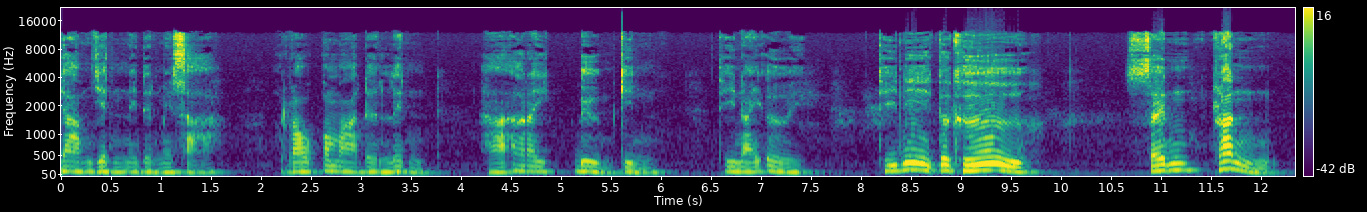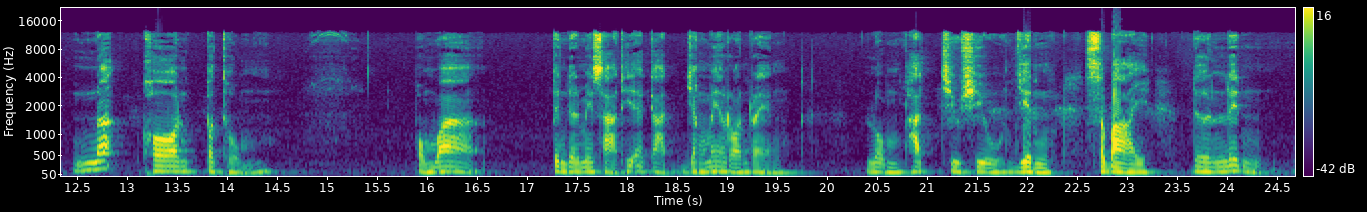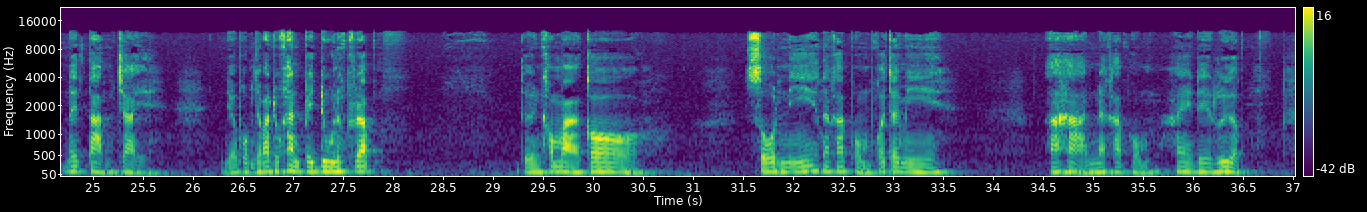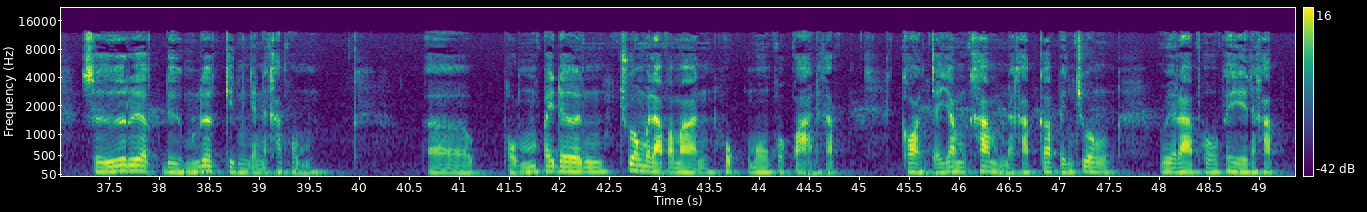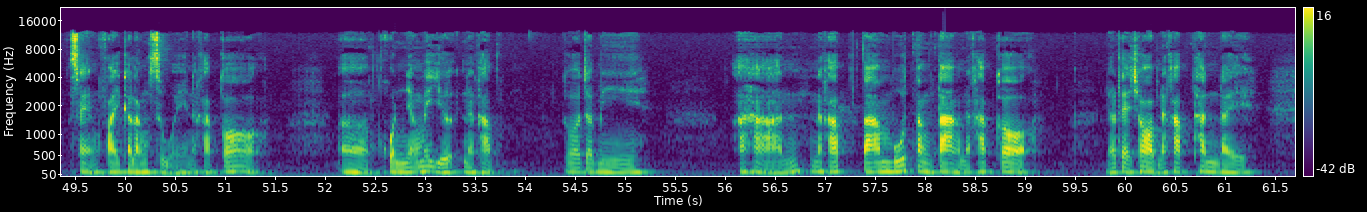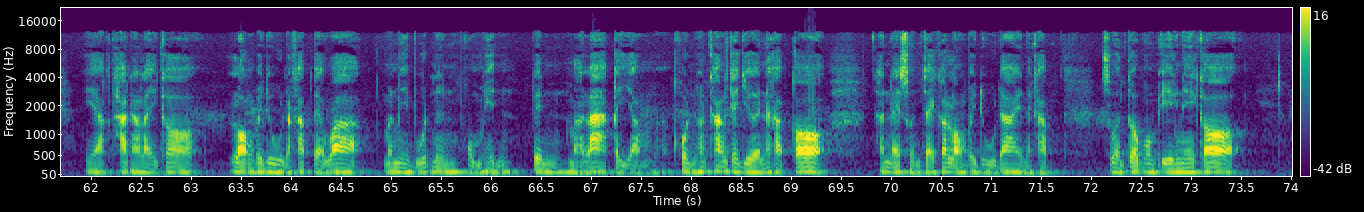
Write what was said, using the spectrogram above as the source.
ยามเย็นในเดือนเมษา เราก็มาเดินเล่น หาอะไรดื่มกิน ที่ไหนเอ่ย ที่นี่ก็คือ เซนทรัลนครปฐม ผมว่าเป็นเดือนเมษาที่อากาศยังไม่ร้อนแรง ลมพัดชิวๆ เย็นสบาย เดินเล่นได้ตามใจ เดี๋ยวผมจะพาทุกท่านไปดูนะครับ เดินเข้ามาก็โซนนี้นะครับผมก็จะมีอาหารนะครับผมให้ได้เลือกซื้อเลือกดื่มเลือกกินกันนะครับผมเอ่อผมไปเดินช่วงเวลาประมาณ6โมงกว่าๆนะครับ ก่อนจะย่ำค่ำนะครับ ก็เป็นช่วงเวลาโพเพนะครับ แสงไฟกำลังสวยนะครับ ก็เอ่อคนยังไม่เยอะนะครับ ก็จะมีอาหารนะครับ ตามบูธต่างๆนะครับ ก็ แล้วแต่ชอบนะครับ ท่านใดอยากทานอะไรก็ลองไปดูนะครับ แต่ว่ามันมีบูธหนึ่งผมเห็นเป็นหมาล่ากระยำคนค่อนข้างจะเยอะนะครับ ก็ท่านใดสนใจก็ลองไปดูได้นะครับ ส่วนตัวผมเองนี่ก็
